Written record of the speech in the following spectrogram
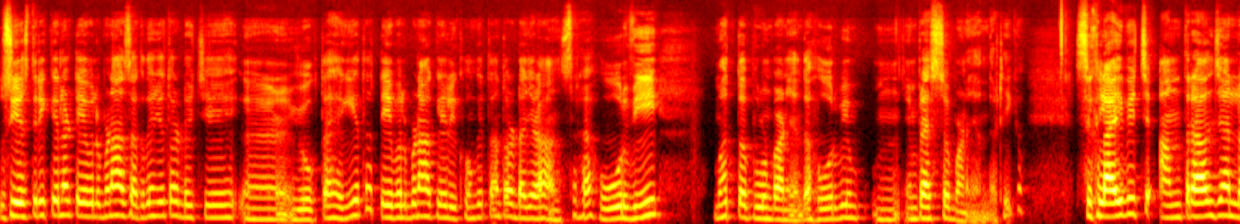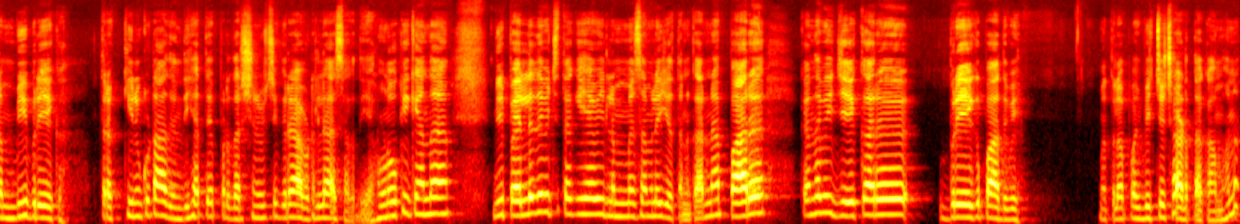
ਤੁਸੀਂ ਇਸ ਤਰੀਕੇ ਨਾਲ ਟੇਬਲ ਬਣਾ ਸਕਦੇ ਹੋ। ਜੇ ਤੁਹਾਡੇ ਵਿੱਚ ਇਹ, ਯੋਗਤਾ ਹੈਗੀ ਹੈ ਤਾਂ ਟੇਬਲ ਬਣਾ ਕੇ ਲਿਖੋਗੇ ਤਾਂ ਤੁਹਾਡਾ ਜਿਹੜਾ ਆਨਸਰ ਹੈ ਹੋਰ ਵੀ ਮਹੱਤਵਪੂਰਨ ਬਣ ਜਾਂਦਾ, ਹੋਰ ਵੀ ਇੰਪ੍ਰੈਸਿਵ ਬਣ ਜਾਂਦਾ, ਠੀਕ ਹੈ ਸਿਖਲਾਈ ਵਿੱਚ ਅੰਤਰਾਲ ਜਾਂ ਲੰਬੀ ਬ੍ਰੇਕ ਤਰੱਕੀ ਨੂੰ ਘਟਾ ਦਿੰਦੀ ਹੈ ਤੇ ਪ੍ਰਦਰਸ਼ਨ ਵਿੱਚ ਗਿਰਾਵਟ ਲਿਆ ਸਕਦੀ ਹੈ। ਹੁਣ ਉਹ ਕੀ ਕਹਿੰਦਾ ਵੀ ਪਹਿਲੇ ਦੇ ਵਿੱਚ ਤਾਂ ਕੀ ਹੈ ਵੀ ਲੰਮੇ ਸਮੇਂ ਲਈ ਯਤਨ ਕਰਨਾ ਪਰ ਕਹਿੰਦਾ ਵੀ ਜੇਕਰ ਬ੍ਰੇਕ ਪਾ ਦੇਵੇ, ਮਤਲਬ ਆਪਾਂ ਵਿੱਚ ਛੱਡਤਾ ਕੰਮ, ਹਨਾ,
